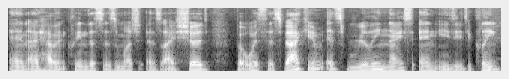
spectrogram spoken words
and I haven't cleaned this as much as I should. But with this vacuum, it's really nice and easy to clean.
